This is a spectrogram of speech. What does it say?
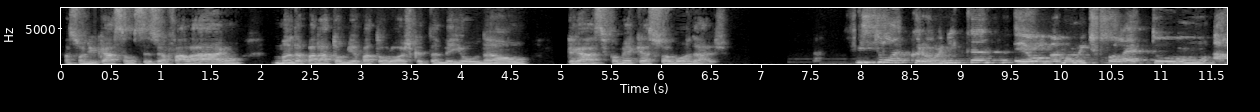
a sonicação vocês já falaram, manda para anatomia patológica também ou não. Graça, como é que é a sua abordagem? Fístula crônica, eu normalmente coleto a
